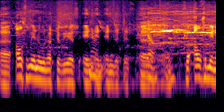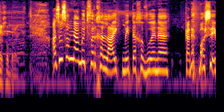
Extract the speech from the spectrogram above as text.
uh algemene hoender te wees en ja. en en dit is uh, ja. vir algemene gebruik. As ons hom nou moet vergelyk met 'n gewone kan ek maar sê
